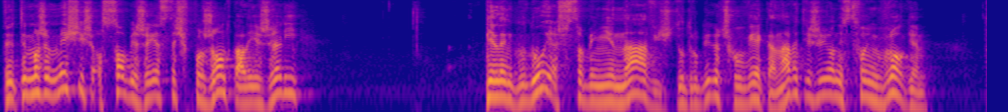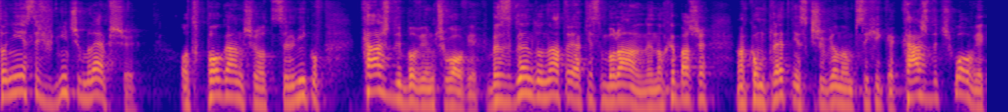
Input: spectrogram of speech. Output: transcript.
ty, ty może myślisz o sobie, że jesteś w porządku, ale jeżeli pielęgnujesz sobie nienawiść do drugiego człowieka, nawet jeżeli on jest twoim wrogiem, to nie jesteś w niczym lepszy od pogan czy od celników. Każdy bowiem człowiek, bez względu na to, jak jest moralny, no chyba, że ma kompletnie skrzywioną psychikę, każdy człowiek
